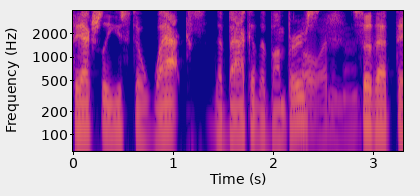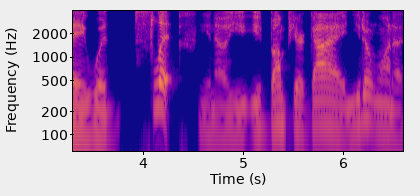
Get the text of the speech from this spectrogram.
they actually used to wax the back of the bumpers Oh, I don't know. so that they would slip. You know, you, you'd bump your guy, and you don't want to.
